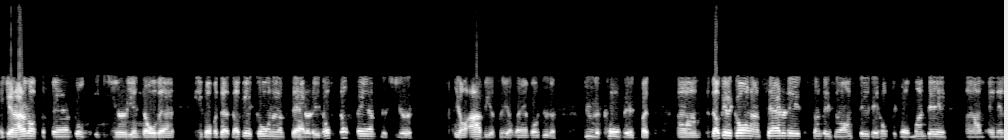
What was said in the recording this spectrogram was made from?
again, I don't know if the fans in the area know that, Evo, but that, they'll get it going on Saturday. No, no fans this year. You know, obviously at Lambeau due to due to COVID, but um, they'll get it going on Saturday. Sunday's an off day. They hope to go Monday um, and then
